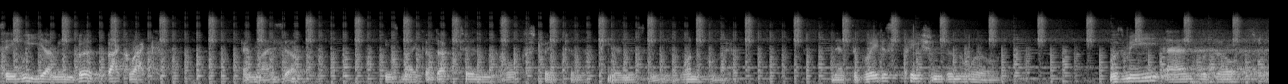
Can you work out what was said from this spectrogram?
Say we, I mean Burt Bacharach and myself. He's my conductor and orchestrator and pianist and he's a wonderful man. And has the greatest patience in the world. With me and with the orchestra.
